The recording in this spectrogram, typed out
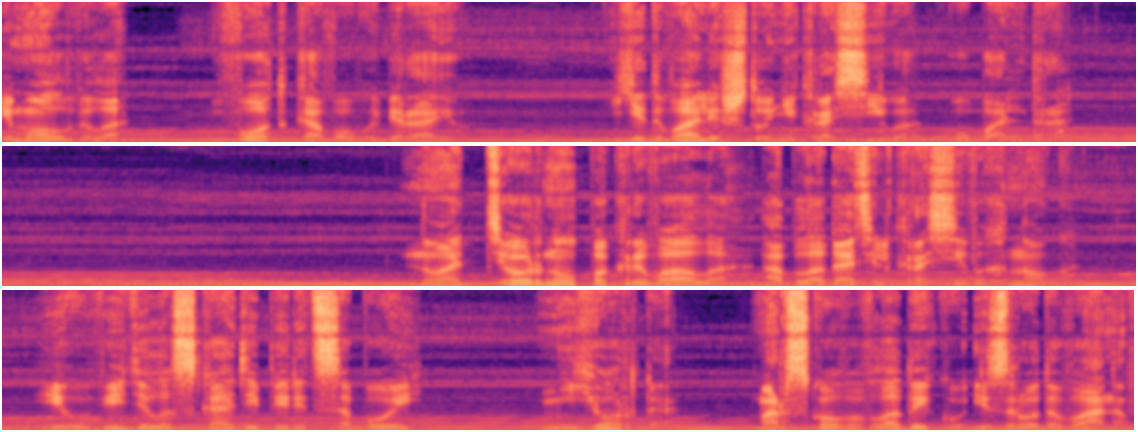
и молвила «Вот кого выбираю». Едва ли что некрасиво у Бальдра. Но отдернул покрывало обладатель красивых ног и увидела Скади перед собой Ньорда, морского владыку из рода Ванов,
